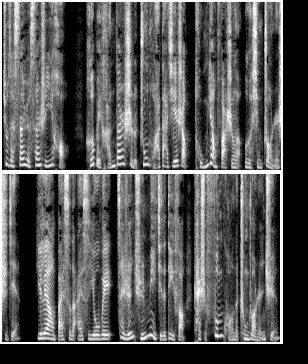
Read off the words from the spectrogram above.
就在三月三十一号，河北邯郸市的中华大街上同样发生了恶性撞人事件。一辆白色的 SUV 在人群密集的地方开始疯狂的冲撞人群，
